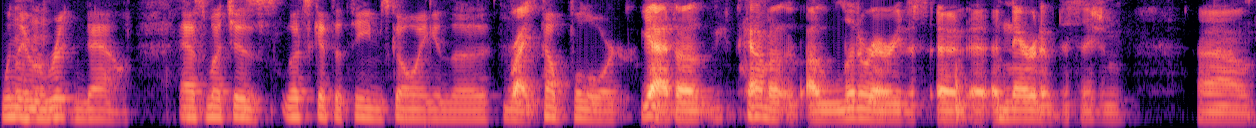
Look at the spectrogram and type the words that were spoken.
when they were Mhm. written down, as much as let's get the themes going in the Right. helpful order. yeah, it's a it's kind of a, a literary, dis- a, a narrative decision um,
